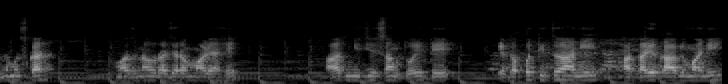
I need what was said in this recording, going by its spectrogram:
नमस्कार. माझं नाव राजाराम माळे आहे. आज मी जे सांगतोय ते एका पतीचं आणि आता एका अभिमानी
